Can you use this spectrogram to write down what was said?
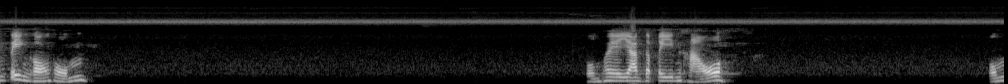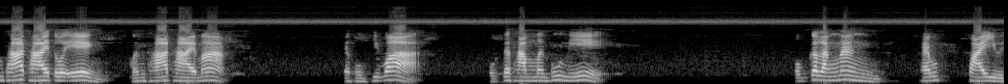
มปิ้งของผม ผมพยายามจะปีนเขา ผมท้าทายตัวเอง มันท้าทายมาก แต่ผมคิดว่า ผมจะทำมันพรุ่งนี้ ผมกำลังนั่งแคมป์ไฟอยู่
